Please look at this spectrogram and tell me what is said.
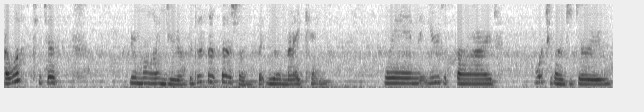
I wanted to just remind you of the decisions that you are making when you decide what you're going to do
